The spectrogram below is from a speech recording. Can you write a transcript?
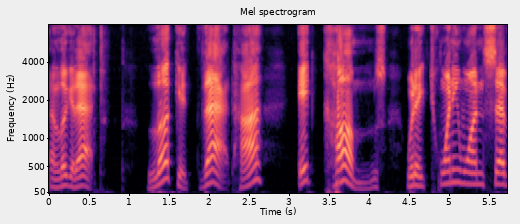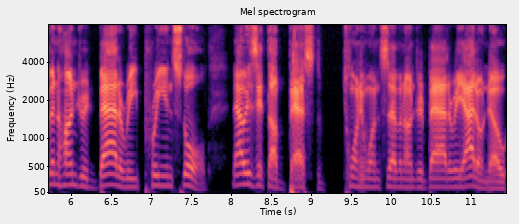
And look at that. Look at that, huh? It comes with a 21700 battery pre-installed. Now, is it the best 21700 battery? I don't know.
